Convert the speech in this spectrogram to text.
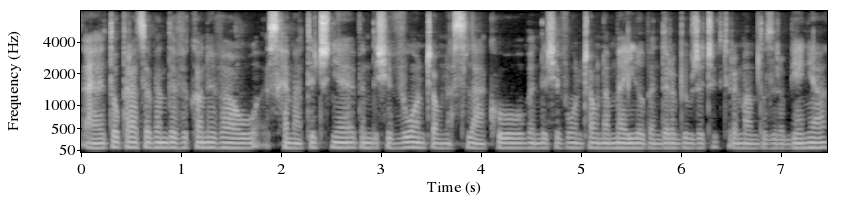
E, tą pracę będę wykonywał schematycznie, będę się wyłączał na Slacku, będę się wyłączał na mailu, będę robił rzeczy, które mam do zrobienia.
